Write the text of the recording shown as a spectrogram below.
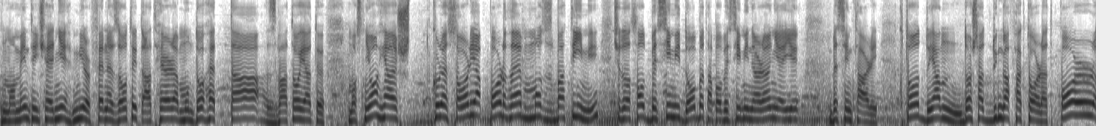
në momentin që e njeh mirë fenë e Zotit, atëherë mundohet ta zbatojë atë. Mosnjohja është kryesorja, por dhe moszbatimi, që do thotë besimi i dobët apo besimi në rënie i besimtarit. Këto janë ndoshta dy nga faktorët, por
